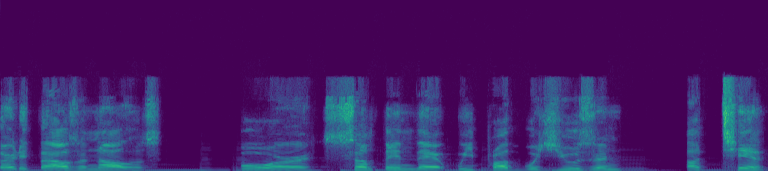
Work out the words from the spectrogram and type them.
thirty thousand dollars for something that we probably was using a tenth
